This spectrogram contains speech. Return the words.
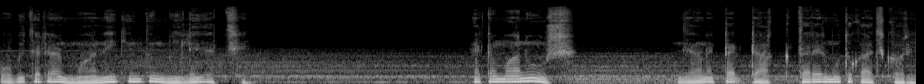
কবিতাটার মানে কিন্তু মিলে যাচ্ছে। একটা মানুষ। যেন একটা ডাক্তারের মতো কাজ করে।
